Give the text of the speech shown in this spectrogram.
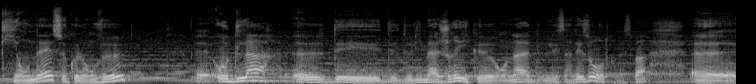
qui on est, ce que l'on veut, euh, au-delà euh, de, l'imagerie qu'on a les uns des autres, n'est-ce pas? Euh,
